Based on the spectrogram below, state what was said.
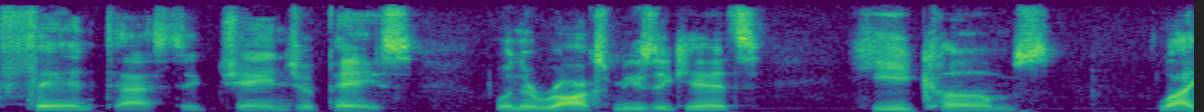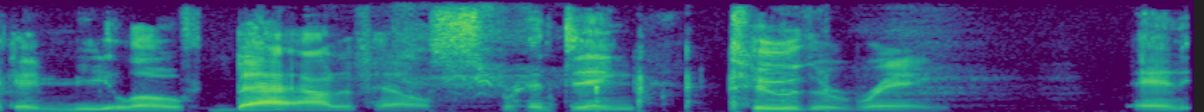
fantastic change of pace, when the Rock's music hits, he comes like a meatloaf bat out of hell, sprinting to the ring, and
